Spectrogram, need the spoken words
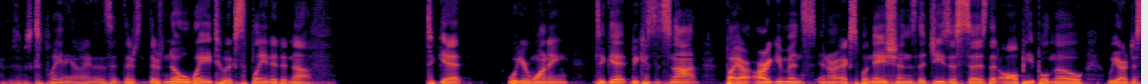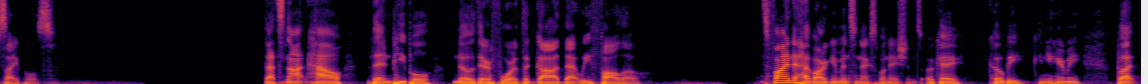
I was explaining it. There's there's no way to explain it enough to get what you're wanting to get because it's not by our arguments and our explanations that Jesus says that all people know we are disciples. That's not how then people know, therefore, the God that we follow. It's fine to have arguments and explanations, okay? Kobe, can you hear me? But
